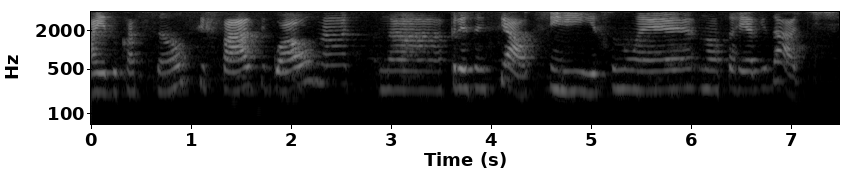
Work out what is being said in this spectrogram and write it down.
a educação se faz igual na, na presencial. Sim. E isso não é nossa realidade.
